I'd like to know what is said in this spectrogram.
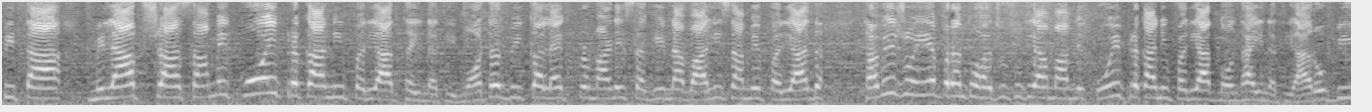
પિતા મિલાપ શાહ સામે કોઈ પ્રકારની ફરિયાદ થઈ નથી. મોટર વ્હીકલ એક્ટ પ્રમાણે સગીરના વાલી સામે ફરિયાદ થવી જોઈએ, પરંતુ હજુ સુધી આ મામલે કોઈ પ્રકારની ફરિયાદ નોંધાઈ નથી. આરોપી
